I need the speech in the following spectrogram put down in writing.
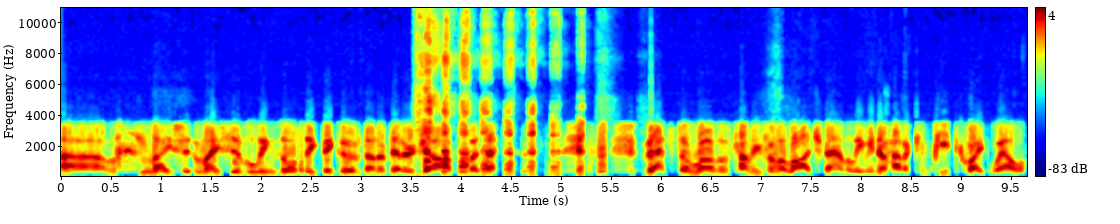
Um, my my siblings all think they could have done a better job, but that's, that's the love of coming from a large family. We know how to compete quite well.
